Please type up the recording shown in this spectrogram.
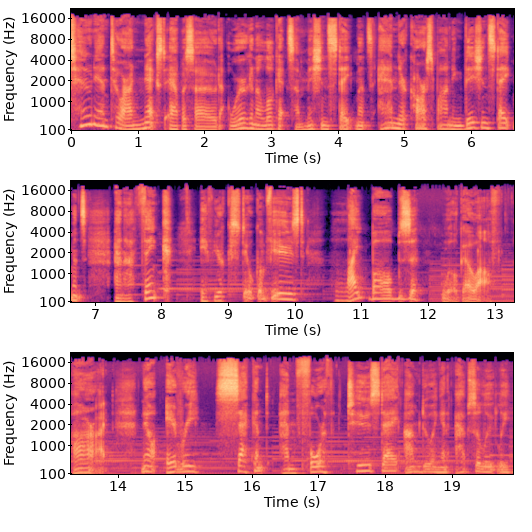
Tune in to our next episode. We're going to look at some mission statements and their corresponding vision statements. And I think if you're still confused, light bulbs will go off. All right. Now, every second and fourth Tuesday, I'm doing an absolutely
